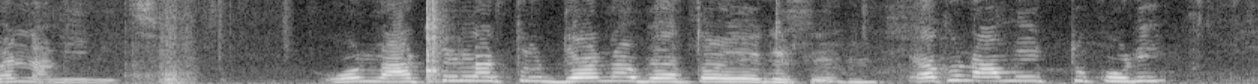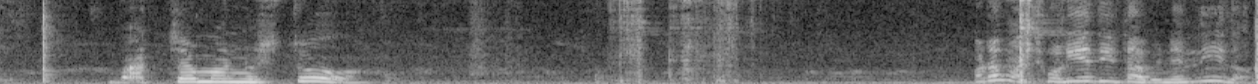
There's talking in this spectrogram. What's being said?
এবার নামিয়ে নিচ্ছি। ও লাড়তে লাড়তে ডানা ব্যথা হয়ে গেছে। এখন আমি একটু করি। বাচ্চা মানুষ তো। ওটা মা ছড়িয়ে দিতে হবে এমনি দাও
